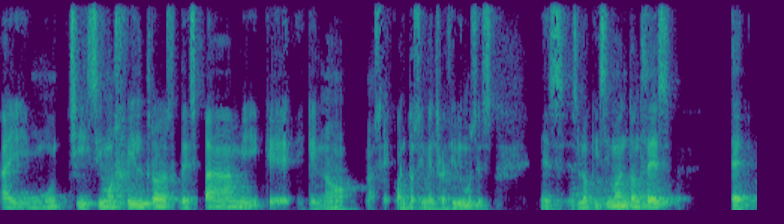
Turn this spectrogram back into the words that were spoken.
hay muchísimos filtros de spam y que, no, no sé cuántos emails recibimos, es, es, loquísimo. Entonces, eh,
